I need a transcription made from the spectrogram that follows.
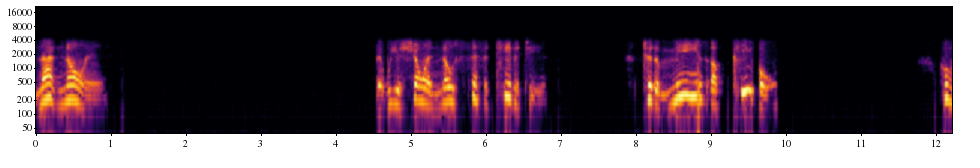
Not knowing that we are showing no sensitivity to the millions of people who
